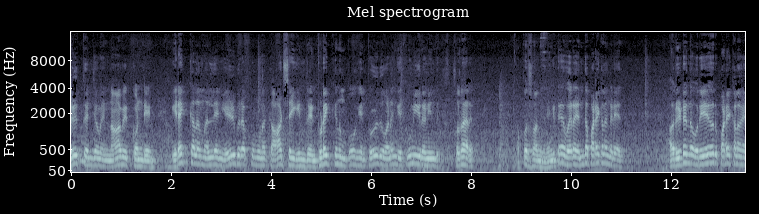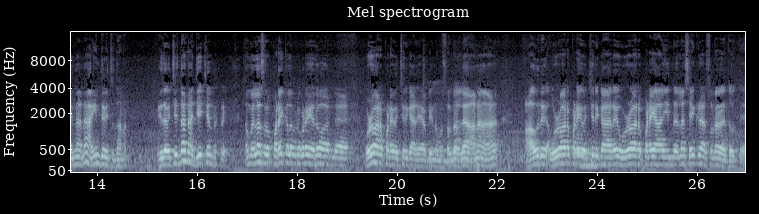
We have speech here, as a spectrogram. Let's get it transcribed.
எழுத்தஞ்சம் என் நாவிற் கொண்டேன். இடைக்கலம் அல்லேன் எழுபிறப்பு உனக்கு ஆட் செய்கின்றேன். துடைக்கணும் போகேன் தொழுது வணங்கி துணீர் அணிந்து. சொல்கிறாரு அப்பர் சுவாமி என்கிட்ட வேற எந்த படைக்கலம் கிடையாது. அவர்கிட்ட இந்த ஒரே ஒரு படைக்கலம் என்னன்னா ஐந்து எழுத்து தானே. இதை வச்சு தான் நான் ஜெயிச்சேன்றாரு. நம்ம எல்லாம் சொல்ல படைக்கலம்ல கூட ஏதோ அந்த உழவாரப்படை வச்சிருக்காரு அப்படின்னு நம்ம சொல்கிறோம்ல ஆனால் அவர் உழவாரப்படை வச்சிருக்காரு உழவாரப்படையாளின்றதெல்லாம் சேக்கிரார் சொல்கிறார தவிர்த்து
